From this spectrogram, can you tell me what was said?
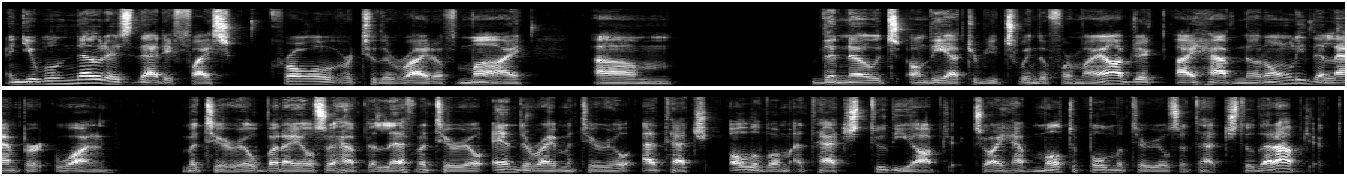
And you will notice that if I scroll over to the right of my um, the nodes on the attributes window for my object, I have not only the Lambert 1 material, but I also have the left material and the right material attached, all of them attached to the object. So I have multiple materials attached to that object.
